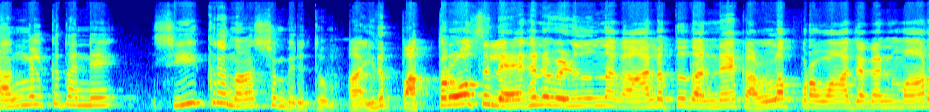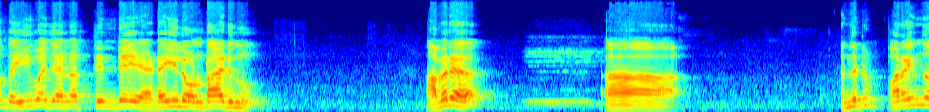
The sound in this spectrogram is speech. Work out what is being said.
തങ്ങൾക്ക് തന്നെ ശീഘ്രനാശം വരുത്തും. ആ ഇത് പത്രോസ് ലേഖനം എഴുതുന്ന കാലത്ത് തന്നെ കള്ളപ്രവാചകന്മാർ ദൈവജനത്തിന്റെ ഇടയിലുണ്ടായിരുന്നു. അവർ എന്നിട്ട് പറയുന്ന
